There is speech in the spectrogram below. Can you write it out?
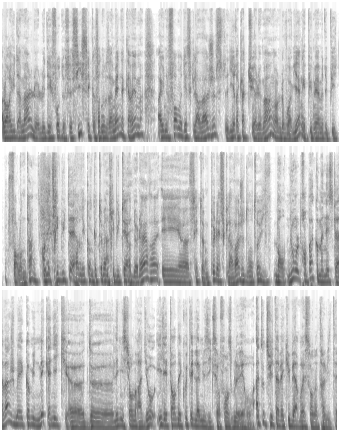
Alors évidemment, le, le défaut de ceci, c'est que ça nous amène quand même à une forme d'esclavage, c'est-à-dire qu'actuellement, on le voit bien, et puis même depuis fort longtemps, On est tributaire. on est complètement tributaire de l'heure et euh, c'est un peu l'esclavage de notre vie. Bon, nous on le prend pas comme un esclavage, mais comme une mécanique euh, de l'émission de radio. Il est temps d'écouter de la musique sur France Bleu Héros. À tout de suite avec Hubert Bresson, notre invité.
